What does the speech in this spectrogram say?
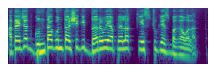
आता याच्यात गुंतागुंत अशी की दरवेळी आपल्याला केस टू केस बघावं लागतं.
